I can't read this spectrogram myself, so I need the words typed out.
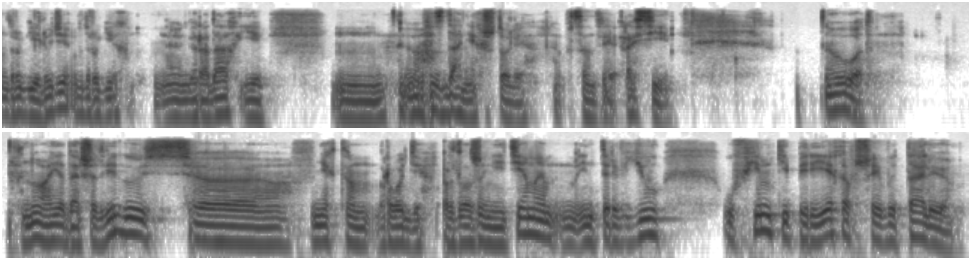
другие люди в других городах и зданиях, что ли, в центре России. Вот. Ну, а я дальше двигаюсь э, в некотором роде продолжение темы. Интервью у Фимки, переехавшей в Италию,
